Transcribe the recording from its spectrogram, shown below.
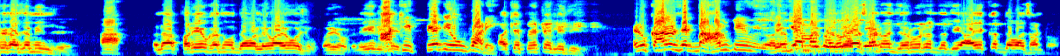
વીઘા જમીન છે. હા. અને આ ફરી વખત હું દવા લેવા આવ્યો છું ફરી વખત. આખી પેટી ઉપાડી. આખી પેટી લીધી. એનું કારણ છે કે હામટી જગ્યામાં તો દવા છાંટવાની જરૂર જ નથી. આ એક જ દવા છાંટો.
